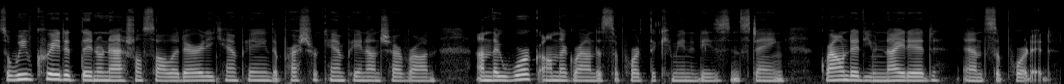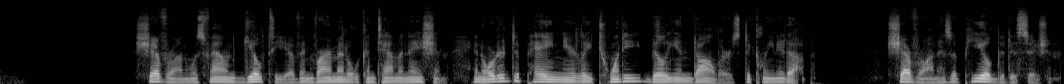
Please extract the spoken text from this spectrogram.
So we've created the International Solidarity Campaign, the pressure campaign on Chevron, and they work on the ground to support the communities in staying grounded, united, and supported. Chevron was found guilty of environmental contamination and ordered to pay nearly $20 billion to clean it up. Chevron has appealed the decision,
